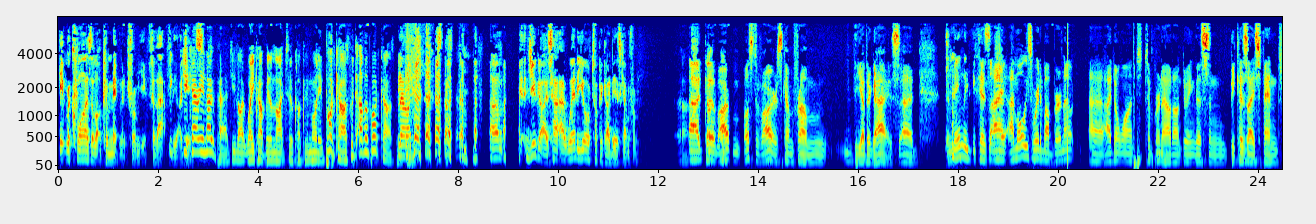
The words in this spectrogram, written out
it requires a lot of commitment from you for that. For Do the you, ideas. do you carry a notepad? Do you like wake up in the night two o'clock in the morning? Podcast with other podcasts. No. I um, you guys, how, uh, where do your topic ideas come from? Uh, Go- the- our, most of ours come from the other guys, uh, mainly because I, I'm always worried about burnout. Uh, I don't want to burn out on doing this and because I spend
